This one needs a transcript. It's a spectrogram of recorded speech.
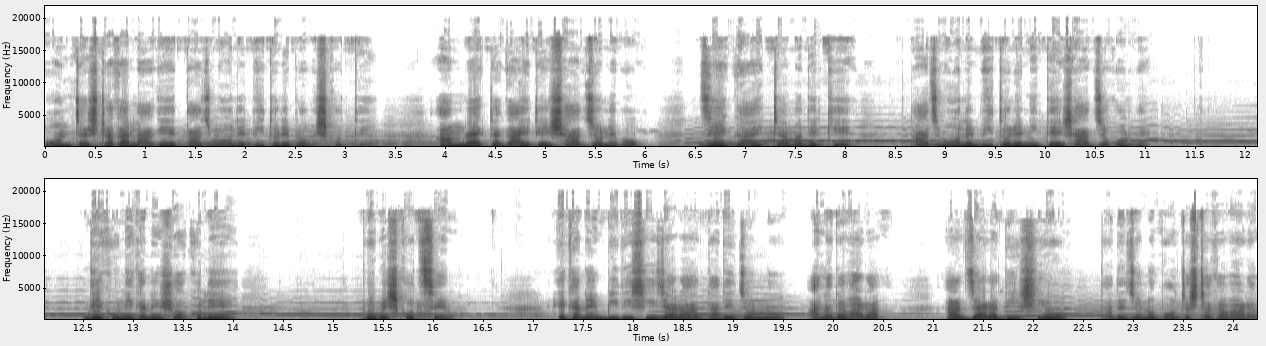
পঞ্চাশ টাকা লাগে তাজমহলের ভিতরে প্রবেশ করতে। আমরা একটা গাইডের সাহায্য নেব। যে গাইডটা আমাদেরকে তাজমহলের ভিতরে নিতে সাহায্য করবে। দেখুন, এখানে সকলে প্রবেশ করছে। এখানে বিদেশি যারা, তাদের জন্য আলাদা ভাড়া। আর যারা দেশীয়, তাদের জন্য পঞ্চাশ টাকা ভাড়া।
